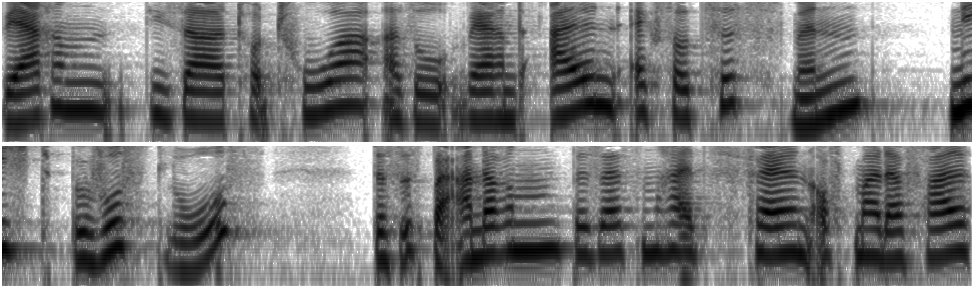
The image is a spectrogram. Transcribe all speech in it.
während dieser Tortur, also während allen Exorzismen, nicht bewusstlos. Das ist bei anderen Besessenheitsfällen oft mal der Fall.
